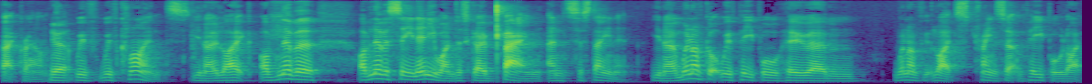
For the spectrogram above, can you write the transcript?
background Yeah. with with clients. You know, like I've never I've never seen anyone just go bang and sustain it. You know, and when I've got with people who um, when I've like trained certain people, like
